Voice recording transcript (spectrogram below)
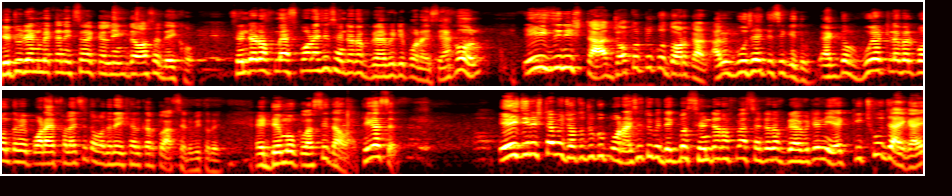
নিউট্রিয়েন্ট মেকানিক্সের একটা লিঙ্ক দেওয়া আছে, দেখো। সেন্টার অফ ম্যাথ পড়াইছি সেন্টার অফ গ্র্যাভিটি পড়াইছি। এখন এই জিনিসটা যতটুকু দরকার, আমি বুঝাইতেছি কিন্তু, একদম বুয়েট লেভেল পর্যন্ত আমি পড়ায় ফেলাইছি তোমাদের এইখানকার ক্লাসের ভিতরে, এই ডেমো ক্লাসই দেওয়া, ঠিক আছে? এই জিনিসটা আমি যতটুকু পড়াইছি, তুমি দেখবা centre of math centre of gravity নিয়ে কিছু জায়গায়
